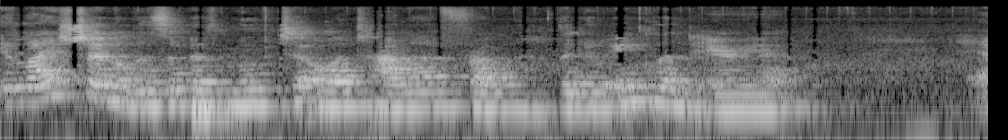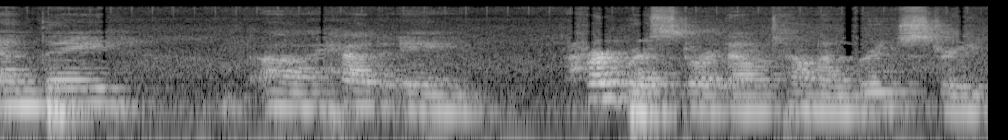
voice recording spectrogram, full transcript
Elisha and Elizabeth moved to Owatonna from the New England area, and they uh, had a hardware store downtown on Bridge Street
